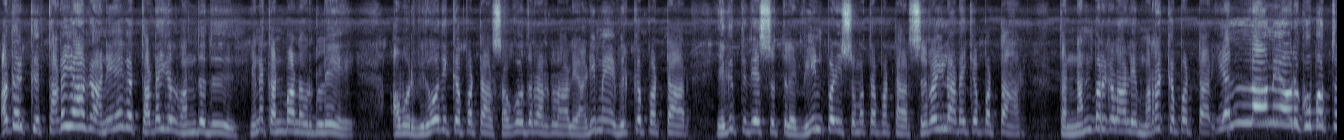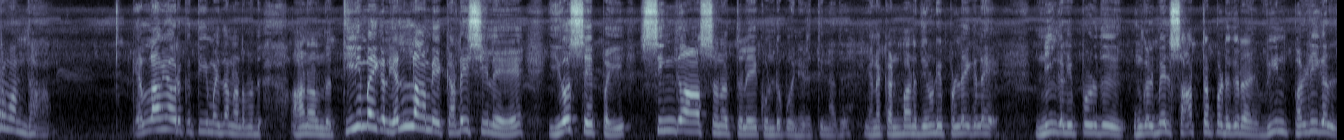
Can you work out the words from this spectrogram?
அதற்கு தடையாக அநேக தடைகள் வந்தது. என கண்பானவர்களே அவர் விரோதிக்கப்பட்டார் சகோதரர்களாலே அடிமையை விற்கப்பட்டார் எகிப்து தேசத்தில் வீண்பழி சுமத்தப்பட்டார் சிறையில் அடைக்கப்பட்டார் தன் நண்பர்களாலே மறக்கப்பட்டார். எல்லாமே அவருக்கு உபத்திரவம் தான் எல்லாமே அவருக்கு தீமை தான் நடந்தது. ஆனால் அந்த தீமைகள் எல்லாமே கடைசியிலே யோசேப்பை சிங்காசனத்திலே கொண்டு போய் நிறுத்தினது. எனக்கு அன்பானதினுடைய பிள்ளைகளே நீங்கள் இப்பொழுது உங்கள் மேல் சாட்டப்படுகிற வீண் பழிகள்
